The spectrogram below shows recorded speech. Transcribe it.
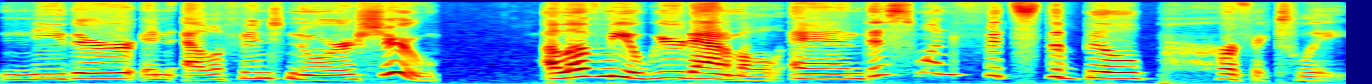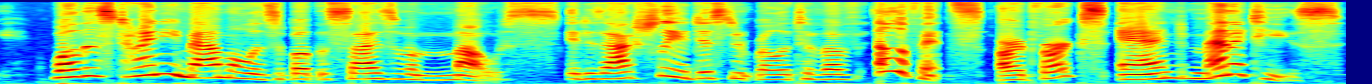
neither an elephant nor a shrew. I love me a weird animal, and this one fits the bill perfectly. While this tiny mammal is about the size of a mouse, it is actually a distant relative of elephants, aardvarks, and manatees.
